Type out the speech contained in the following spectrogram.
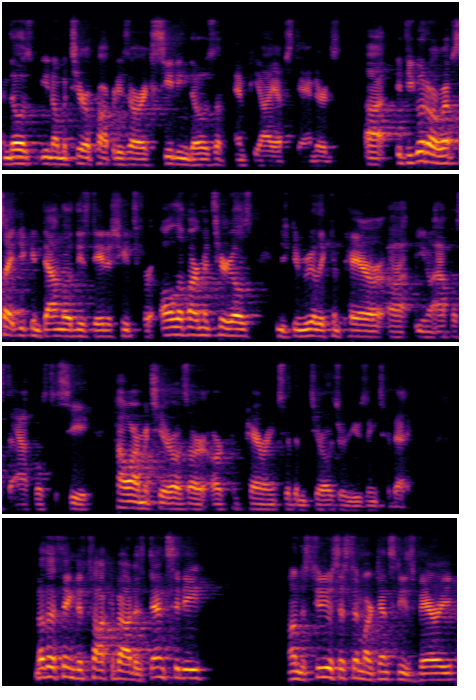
And those you know, material properties are exceeding those of MPIF standards. Uh, if you go to our website, you can download these data sheets for all of our materials. And you can really compare uh, you know, apples to apples to see how our materials are, are comparing to the materials you're using today. Another thing to talk about is density. On the studio system, our densities vary.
